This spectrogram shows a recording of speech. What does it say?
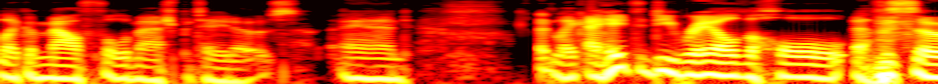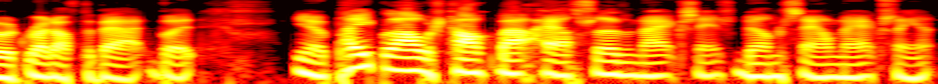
like a mouthful of mashed potatoes. And like, I hate to derail the whole episode right off the bat, but you know, people always talk about how Southern accent's dumb sound accent,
